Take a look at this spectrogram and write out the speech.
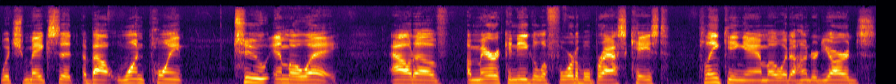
which makes it about 1.2 MOA out of American Eagle affordable brass cased plinking ammo at 100 yards.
